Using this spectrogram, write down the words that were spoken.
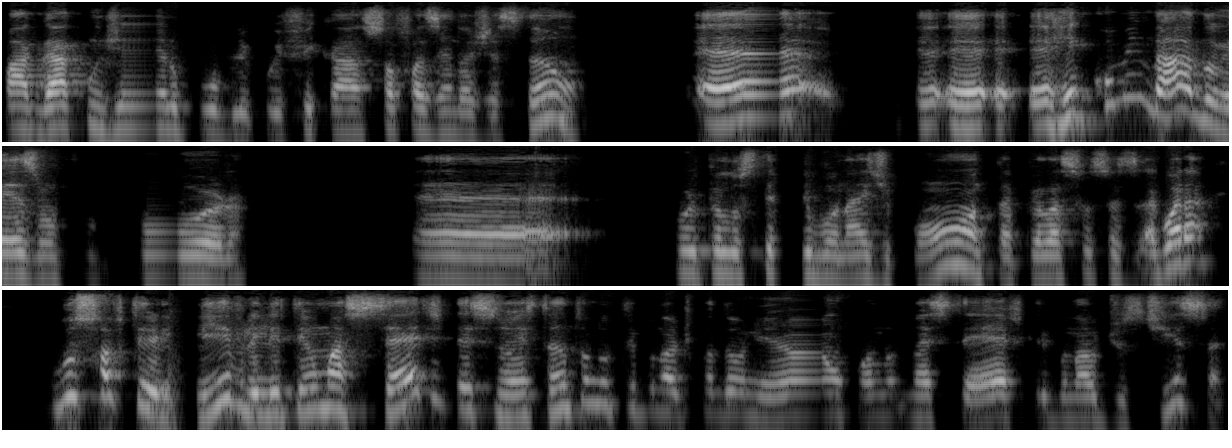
pagar com dinheiro público e ficar só fazendo a gestão, é, é, é, é recomendado mesmo por, é, por, pelos tribunais de conta, pelas sociedades. Agora, o software livre ele tem uma série de decisões, tanto no Tribunal de Conta da União, quanto no STF, Tribunal de Justiça,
